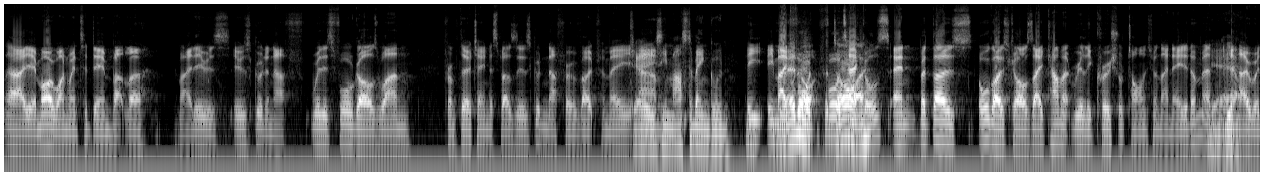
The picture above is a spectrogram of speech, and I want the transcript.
Uh, yeah, my one went to Dan Butler, mate. He was he was good enough with his four goals, one from 13 disposals. It was good enough for a vote for me. jeez, Um, he must have been good. He, he made Red four, four tackles, and but those all those goals they come at really crucial times when they needed them, and, Yeah. and they were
